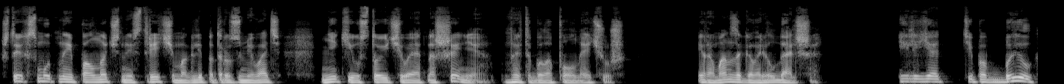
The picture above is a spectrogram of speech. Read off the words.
что их смутные полночные встречи могли подразумевать некие устойчивые отношения, но это была полная чушь. И Роман заговорил дальше. Или я типа был,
